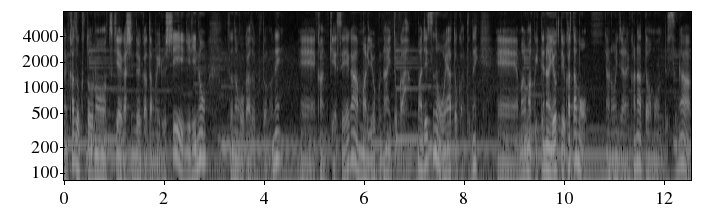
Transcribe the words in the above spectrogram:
まあ、家族との付き合いがしんどい方もいるし義理のそのご家族とのねえー、関係性があんまり良くないとか、まあ、実の親とかとね、えーまあ、うまくいってないよっていう方もあの多いんじゃないかなと思うんですが、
